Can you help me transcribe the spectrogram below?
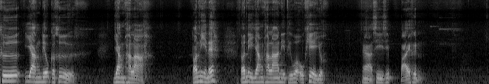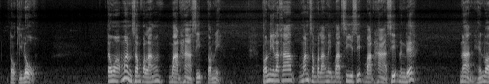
คืออย่างเดียวก็คือยางพาราตอนนี้เด้ตอนนี้ยางพารานี่ถือว่าโอเคอยู่อ่า40ปลายขึ้นต่อกิโล แต่ว่ามันสำปะหลังบาท50ตอนนี้ ตอนนี้ราคามันสำปะหลังนี่บาท40บาท50หนึ่งเด้นั่นเห็นบ่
